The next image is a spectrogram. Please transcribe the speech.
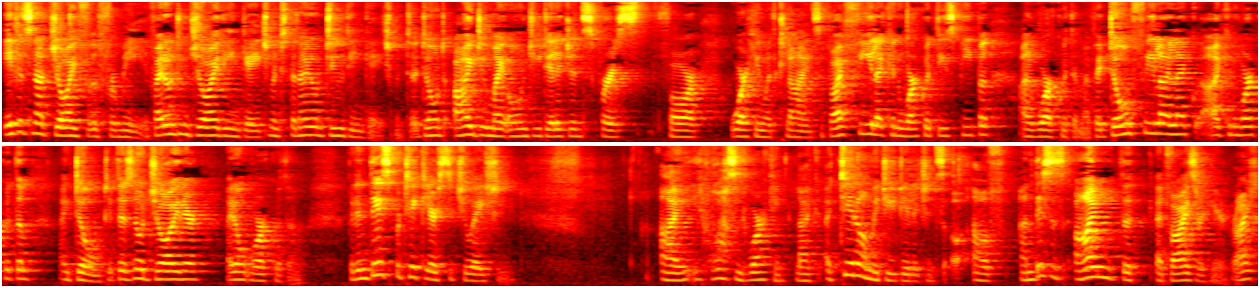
if it's not joyful for me, if I don't enjoy the engagement, then I don't do the engagement. I don't I do my own due diligence for for working with clients. If I feel I can work with these people, I'll work with them. If I don't feel I like I can work with them, I don't. If there's no joy there, I don't work with them. But in this particular situation, I it wasn't working. Like I did all my due diligence of and this is I'm the advisor here, right?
